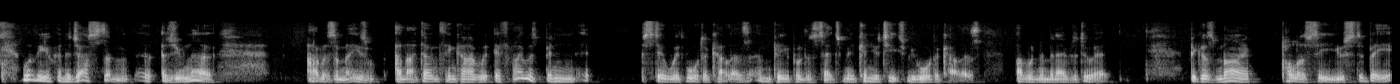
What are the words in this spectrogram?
Mm. Well, you can adjust them, as you know. I was amazed, and I don't think I would if I was been still with watercolors and people had said to me, "Can you teach me watercolors?" I wouldn't have been able to do it because my policy used to be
